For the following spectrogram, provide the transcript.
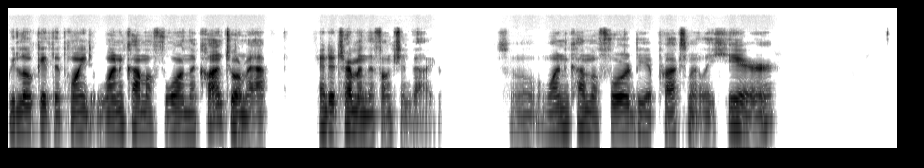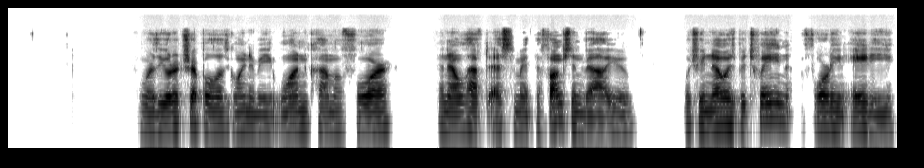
we locate the point 1, comma 4 on the contour map and determine the function value. So 1, comma 4 would be approximately here, where the order triple is going to be 1, comma 4 and now we'll have to estimate the function value, which we know is between 40 and 80,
